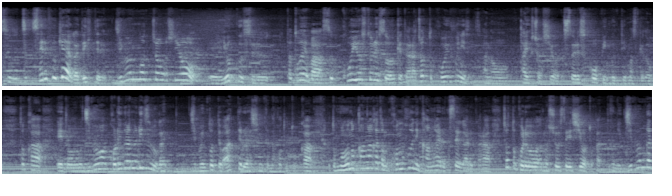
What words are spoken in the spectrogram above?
セルフケアができてる自分の調子を良くする例えばこういうストレスを受けたらちょっとこういうふうにあの対処しようストレスコーピングって言いますけどとか、えーと、自分はこれぐらいのリズムが自分にとっては合ってるらしいみたいなこととかあと物の考え方もこんなふうに考える癖があるからちょっとこれをあの修正しようとかっていうふうに自分が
